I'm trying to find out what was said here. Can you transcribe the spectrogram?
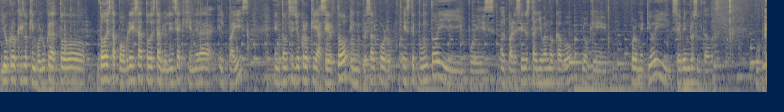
yo creo que es lo que involucra todo, toda esta pobreza, toda esta violencia que genera el país. Entonces yo creo que acertó en empezar por este punto y pues al parecer está llevando a cabo lo que prometió y se ven resultados. Ok,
